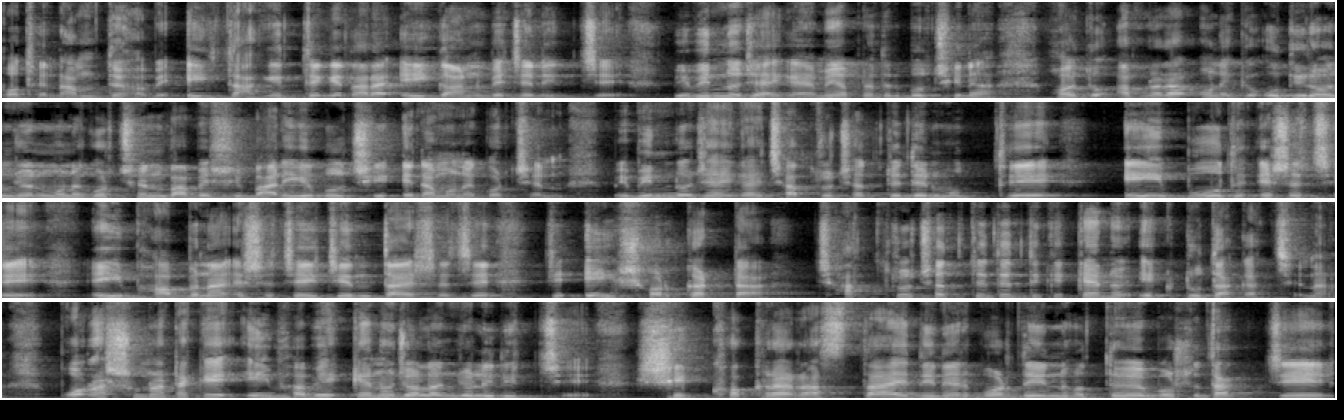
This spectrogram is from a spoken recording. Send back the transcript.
পথে নামতে হবে। এই তাগিদ থেকে তারা এই গান বেছে নিচ্ছে। বিভিন্ন জায়গায়, আমি আপনাদের বলছি না, হয়তো আপনারা অনেকে অতিরঞ্জন মনে করছেন বা বেশি বাড়িয়ে বলছি, এটা মনে করছেন। বিভিন্ন জায়গায় ছাত্রছাত্রীদের মধ্যে এই বোধ এসেছে, এই ভাবনা এসেছে, এই চিন্তা এসেছে যে এই সরকারটা ছাত্রছাত্রীদের দিকে কেন একটু তাকাচ্ছে না? পড়াশোনাটাকে এইভাবে কেন জলাঞ্জলি দিচ্ছে? শিক্ষকরা রাস্তায় দিনের পর দিন হতে হয়ে বসে থাকছে,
